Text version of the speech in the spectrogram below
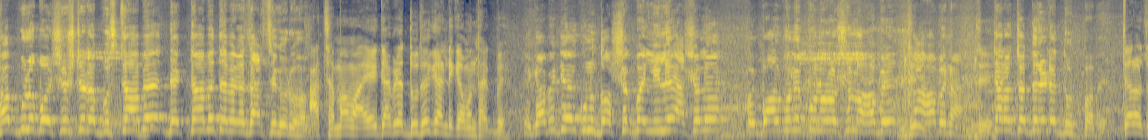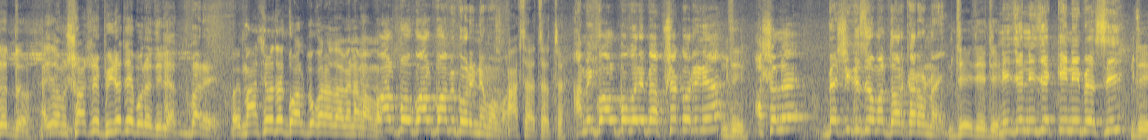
সবগুলো বৈশিষ্ট্যটা বুঝতে হবে দেখতে হবে তবে জার্সি গরু হবে। আচ্ছা মামা এই গাভিটার দুধের গ্যারান্টি কেমন থাকবে? এই গাভিটা কোনো দর্শক ভাই নিলে আসলে ওই বল পনেরো ষোলো হবে তা হবে না। তেরো চোদ্দ লিটার দুধ পাবে। তেরো চোদ্দ। একদম সরাসরি ভিডিওতে বলে দিলেন। একবারে। ওই মানুষের মধ্যে গল্প করা যাবে না মামা? গল্প গল্প আমি করি না মামা। আচ্ছা আচ্ছা আচ্ছা। আমি গল্প করে ব্যবসা করি না। আসলে বেশি কিছু আমার দরকারও নাই। জি জি জি। নিজে নিজে কিনি বেশি। জি।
